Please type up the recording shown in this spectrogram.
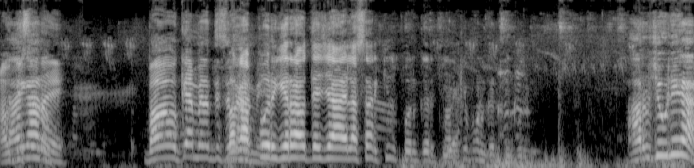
अहो. भाऊ कॅमेरा दिसत बघा. पोरगी राव त्याच्या आईला सारखीच फोन करते. फोन करते पोरगी. आरू जेवली का?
